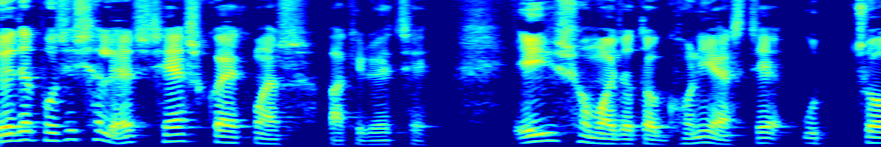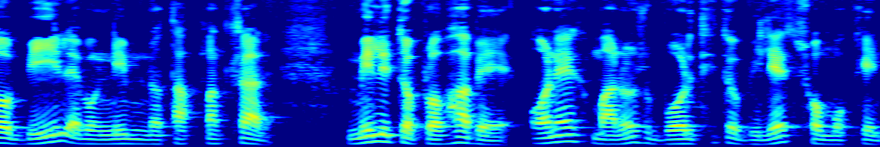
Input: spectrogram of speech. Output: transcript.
দু হাজার পঁচিশ সালের শেষ কয়েক মাস বাকি রয়েছে। এই সময় যত ঘনিয়ে আসছে, উচ্চ বিল এবং নিম্ন তাপমাত্রার মিলিত প্রভাবে অনেক মানুষ বর্ধিত বিলের সম্মুখীন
